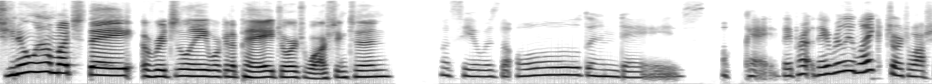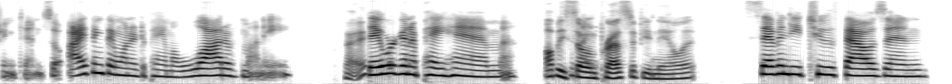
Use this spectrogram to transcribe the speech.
Do you know how much they originally were going to pay George Washington? Let's see. It was the olden days. Okay, they pro- they really liked George Washington, so I think they wanted to pay him a lot of money. Okay, They were going to pay him I'll be so Right. impressed if you nail it. seventy-two thousand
